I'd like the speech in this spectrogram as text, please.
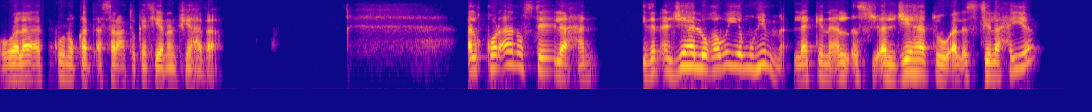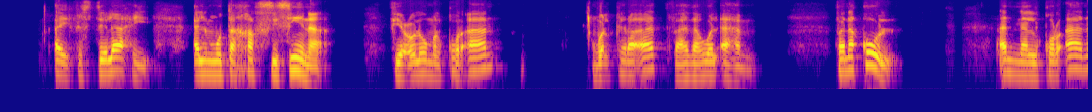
ولا أكون قد أسرعت كثيرا في هذا. القرآن اصطلاحا إذا الجهة اللغوية مهمة لكن الجهة الاصطلاحية أي في اصطلاح المتخصصين في علوم القرآن والقراءات فهذا هو الأهم. فنقول أن القرآن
